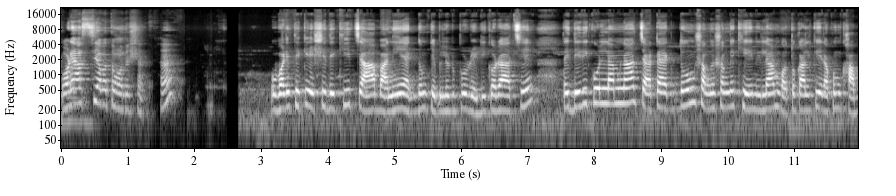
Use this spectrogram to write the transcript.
পরে আসছি আবার তোমাদের সাথে হ্যাঁ? ও বাড়ি থেকে এসে দেখি চা বানিয়ে একদম টেবিলের উপর রেডি করা আছে। তাই দেরি করলাম না চাটা একদম সঙ্গে সঙ্গে খেয়ে নিলাম। গতকালকে এরকম খাব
